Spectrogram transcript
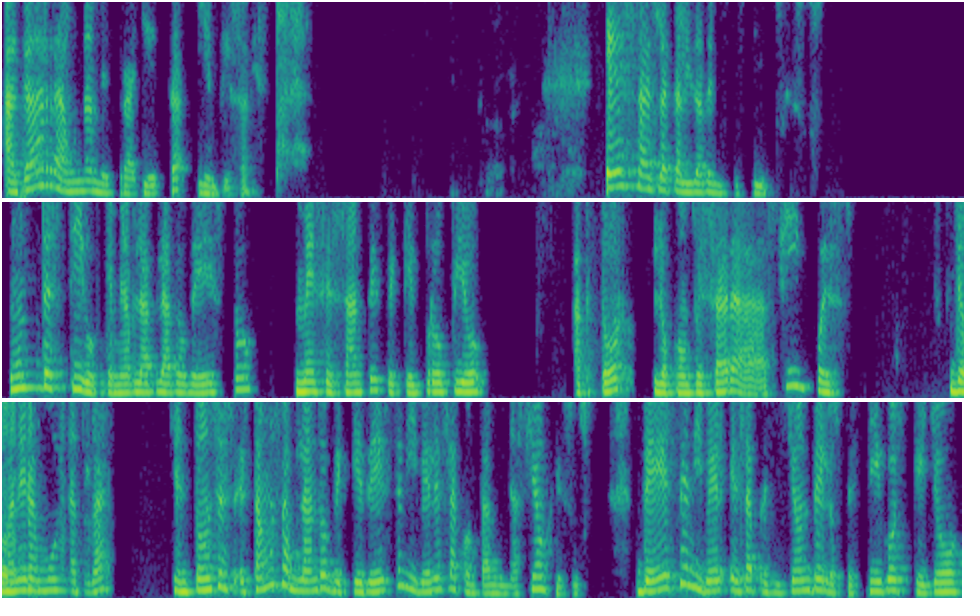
Agarra una metralleta y empieza a disparar. Esa es la calidad de mis testigos, Jesús. Un testigo que me había hablado de esto meses antes de que el propio actor lo confesara así, pues de manera muy natural. Entonces, estamos hablando de que de ese nivel es la contaminación, Jesús. De ese nivel es la precisión de los testigos que yo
